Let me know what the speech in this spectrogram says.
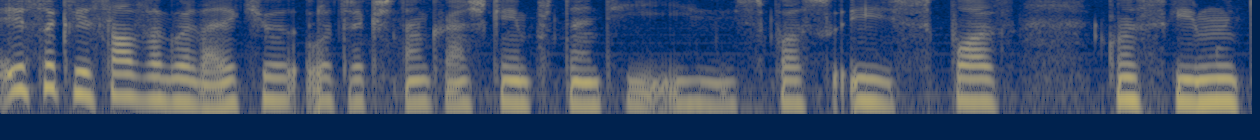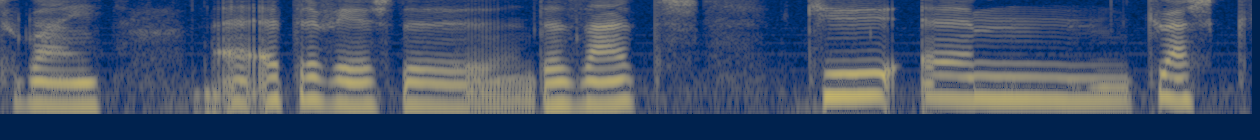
Eu só queria salvaguardar aqui outra questão que eu acho que é importante e, e, se, posso, e se pode conseguir muito bem através de, das artes que, um, que eu acho que,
